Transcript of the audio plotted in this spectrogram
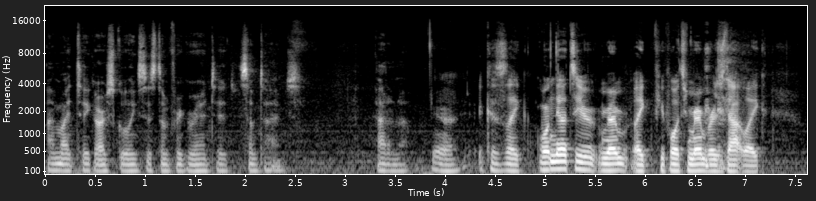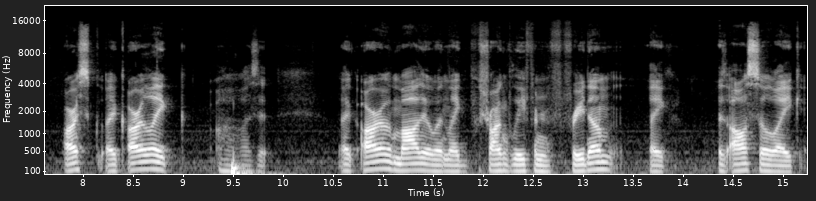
I might take our schooling system for granted sometimes. I don't know. Yeah, because like one thing to remember, like people to remember is that like our sc- like our like oh, what is it like our motto and like strong belief in freedom like is also like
